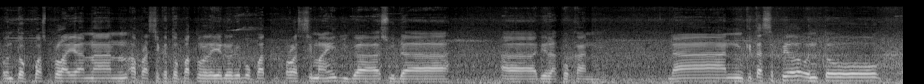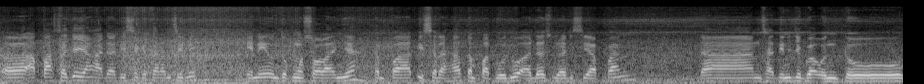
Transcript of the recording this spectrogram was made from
untuk pos pelayanan operasi ketupat Lodaya 2004 Polres Cimahi juga sudah eh, dilakukan dan kita sepil untuk eh, apa saja yang ada di sekitaran sini Ini untuk musolanya, tempat istirahat, tempat wudhu ada sudah disiapkan. Dan saat ini juga untuk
